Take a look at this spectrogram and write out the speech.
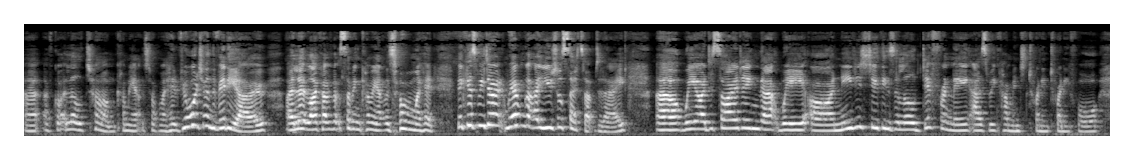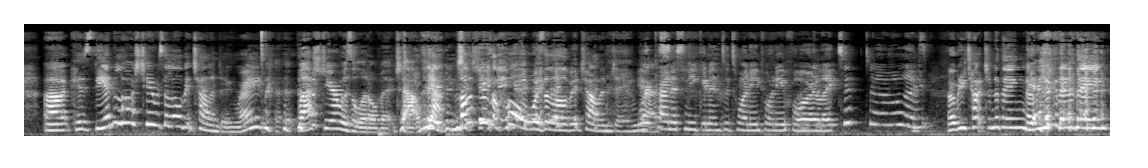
uh, I've got a little charm coming out the top of my head. If you're watching the video, I look like I've got something coming out the top of my head because we don't, we haven't got our usual setup today. Uh, we are deciding that we are needing to do things a little differently as we come into 2024 because uh, the end of last year was a little bit challenging, right? last year was a little bit challenging. Yeah, last year as a whole was a little bit challenging. We're kind of sneaking into 2024 like tiptoe, like Nobody touching anything, nobody looking at anything.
